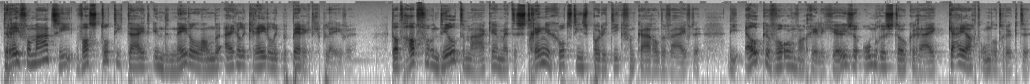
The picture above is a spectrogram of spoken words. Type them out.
De reformatie was tot die tijd in de Nederlanden eigenlijk redelijk beperkt gebleven. Dat had voor een deel te maken met de strenge godsdienstpolitiek van Karel V, die elke vorm van religieuze onruststokerij keihard onderdrukte.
